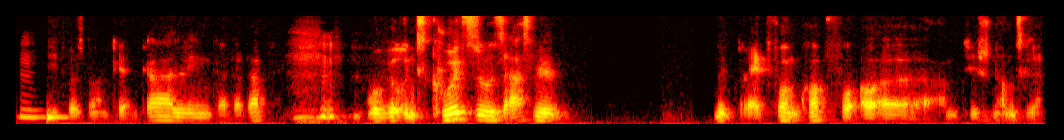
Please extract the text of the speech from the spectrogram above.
Mhm. Was man kennt, Kalinka, da, da. wo wir uns kurz so saßen wir mit Brett vorm Kopf vor, äh, am Tisch und haben uns gedacht,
